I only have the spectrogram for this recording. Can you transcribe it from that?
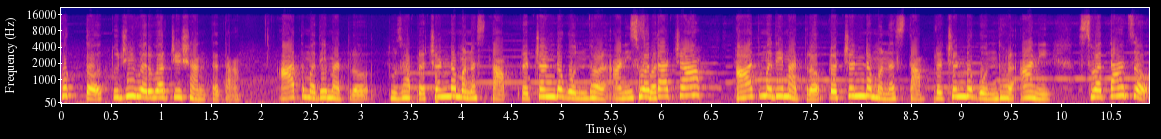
फक्त तुझी वरवरची शांतता. आतमध्ये मात्र तुझा प्रचंड मनस्ताप प्रचंड गोंधळ आणि स्वतःच्या आतमध्ये मात्र प्रचंड मनस्ताप प्रचंड गोंधळ आणि स्वतःचं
